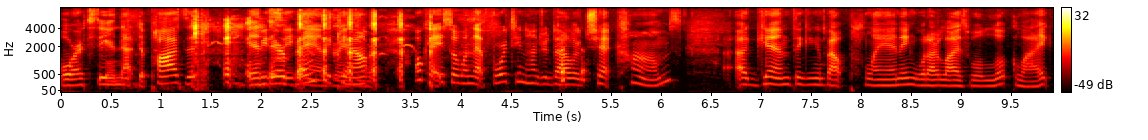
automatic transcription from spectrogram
or seeing that deposit in We their bank account. Okay, so when that fourteen hundred dollar check comes, again thinking about planning what our lives will look like.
